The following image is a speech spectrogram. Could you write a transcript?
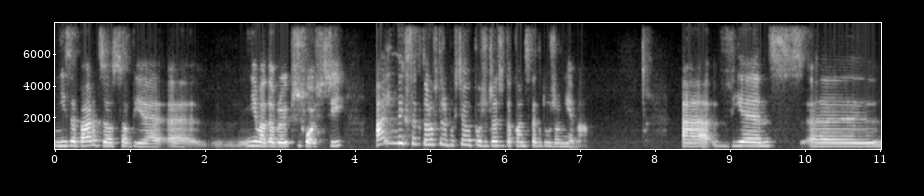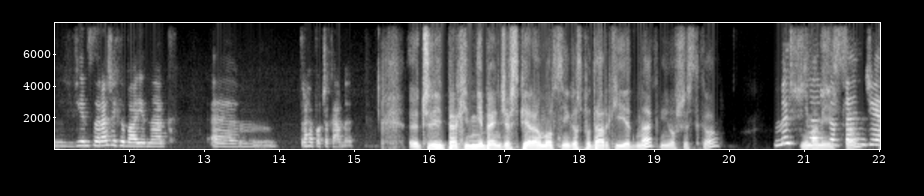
nie za bardzo sobie e, nie ma dobrej przyszłości, a innych sektorów, które by chciały pożyczać, do końca tak dużo nie ma. A więc, e, więc na razie chyba jednak trochę poczekamy. E, czyli Pekin nie będzie wspierał mocniej gospodarki jednak, mimo wszystko? Myślę, że będzie,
